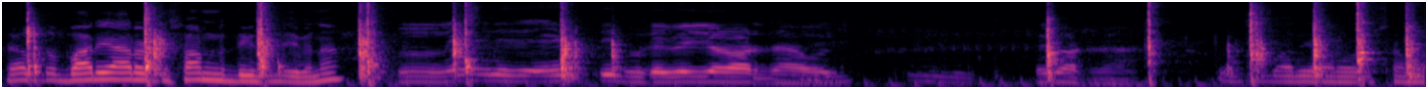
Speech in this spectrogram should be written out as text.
স্যার তো বাড়ি আর সামনে দিকে যাবে না? হুম এই এই তিন গিয়ে বেজর অর্ধা ওই এই না বাড়ি আরও সামনে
